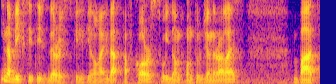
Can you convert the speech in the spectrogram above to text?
In a big cities there is Filipino like that. Of course, we don't want to generalize, but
